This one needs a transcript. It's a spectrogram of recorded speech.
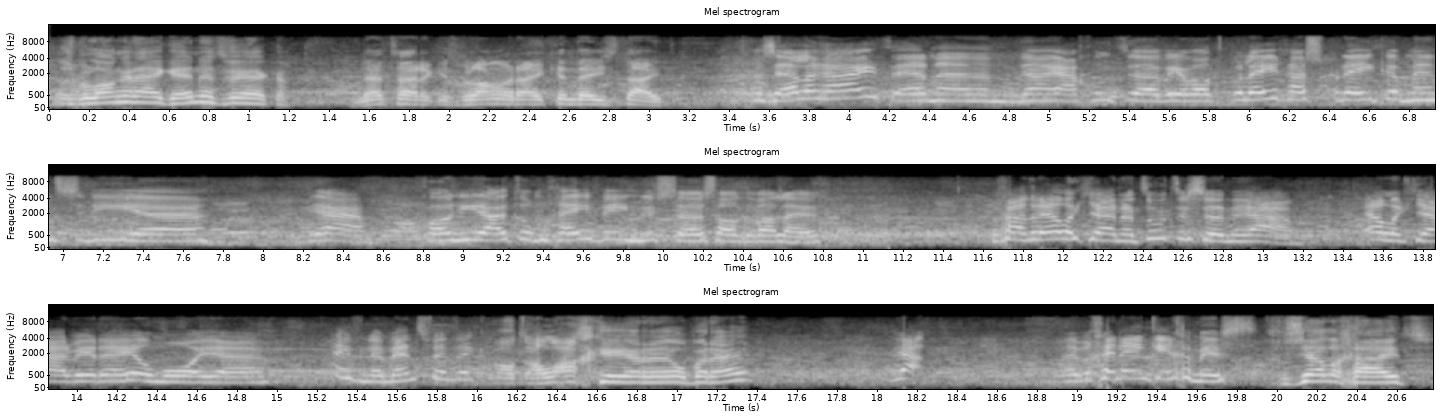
Dat is belangrijk hè, netwerken? Netwerken is belangrijk in deze tijd. Gezelligheid en uh, nou ja, goed, uh, weer wat collega's spreken. Mensen die uh, ja, gewoon hier uit de omgeving, dus dat is altijd wel leuk. We gaan er elk jaar naartoe. Het is een, ja, elk jaar weer een heel mooi evenement vind ik. Wat, al acht keer op een rij? Ja, we hebben geen één keer gemist. Gezelligheid,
